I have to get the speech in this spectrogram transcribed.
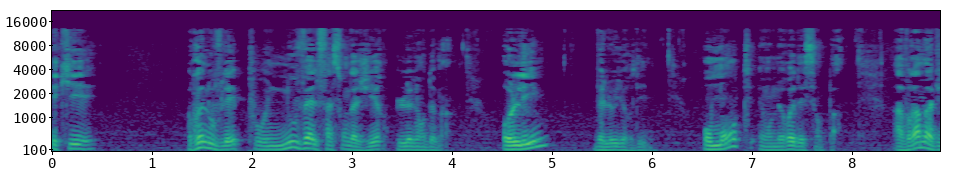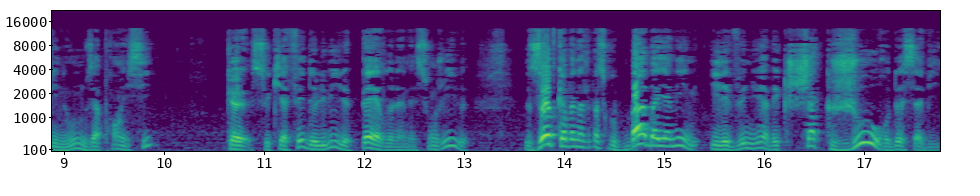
et qui est renouvelée pour une nouvelle façon d'agir le lendemain. Olim, Velo. On monte et on ne redescend pas. Abraham Avinu nous apprend ici que ce qui a fait de lui le père de la nation juive, Zod Baba Yamim, il est venu avec chaque jour de sa vie.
